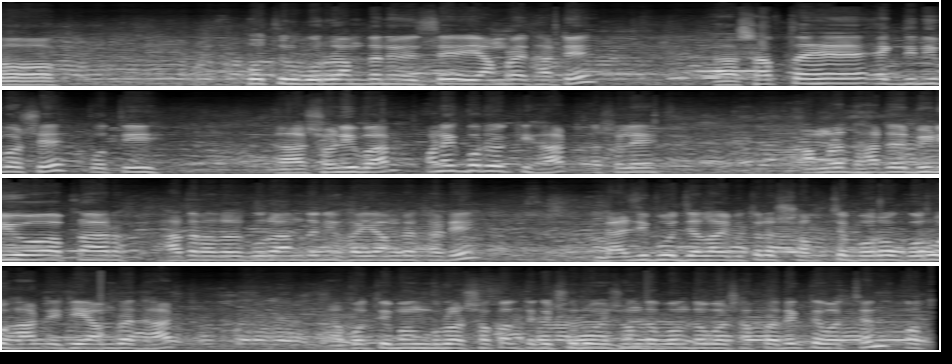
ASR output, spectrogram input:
তো প্রচুর গরুর আমদানি হয়েছে এই আমরাই হাটে। সপ্তাহে একদিনই বসে প্রতি শনিবার। অনেক বড় একটি হাট। আসলে আমরা হাটের ভিডিও আপনার হাজার হাজার গরু আমদানি হয় আমরা হাটে গাজীপুর জেলার ভিতরে সবচেয়ে বড় গরু হাট এটি আমরা হাট। প্রতি মঙ্গলবার সকাল থেকে শুরু হয়ে সন্ধ্যা বন্ধ বসে আপনারা দেখতে পাচ্ছেন কত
